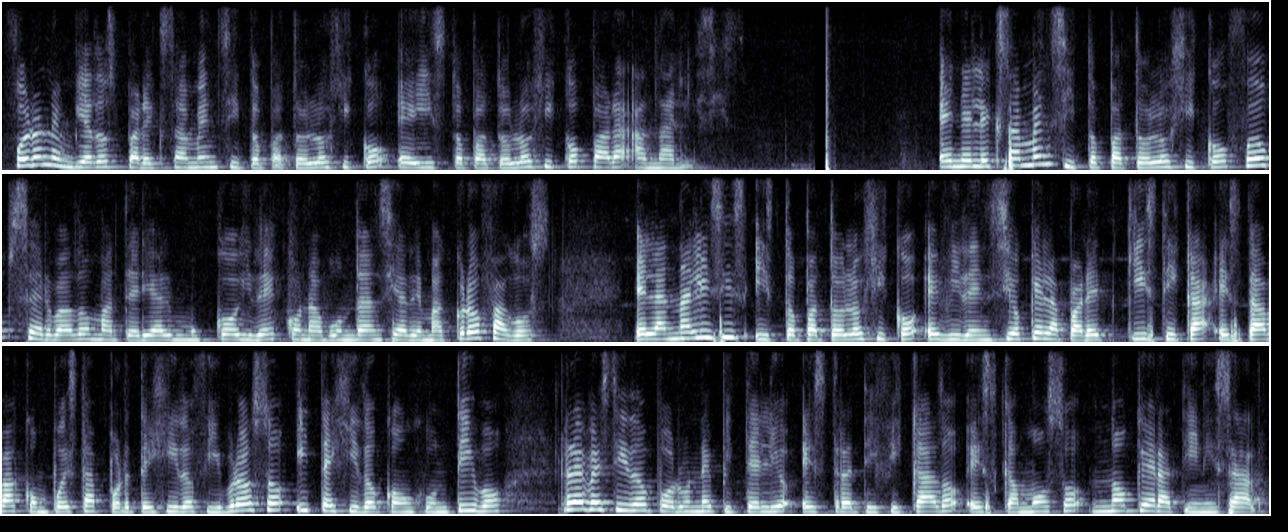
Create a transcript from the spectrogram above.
fueron enviados para examen citopatológico e histopatológico para análisis. En el examen citopatológico fue observado material mucoide con abundancia de macrófagos. El análisis histopatológico evidenció que la pared quística estaba compuesta por tejido fibroso y tejido conjuntivo, revestido por un epitelio estratificado, escamoso, no queratinizado.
